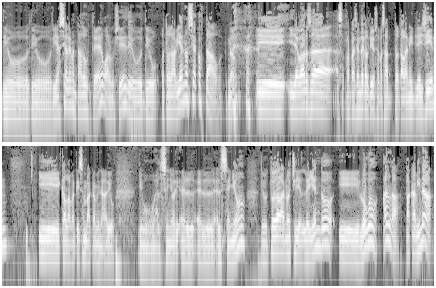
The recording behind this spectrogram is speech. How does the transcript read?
Diu, diu, ¿ya se ha levantado usted o algo així? Diu, diu, o todavía no se ha acostado, no? I, i llavors eh, es representa que el tio s'ha passat tota la nit llegint i que al matí se'n va a caminar. Diu, diu el, senyor, el, el, el senyor, diu, toda la noche leyendo y luego, anda, pa caminar.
